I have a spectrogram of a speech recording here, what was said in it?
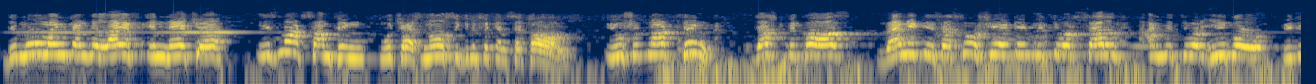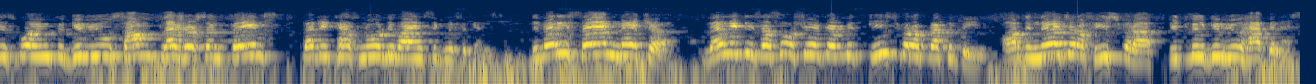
the movement and the life in nature is not something which has no significance at all. You should not think just because when it is associated with yourself and with your ego, it is going to give you some pleasures and pains that it has no divine significance. The very same nature, when it is associated with Ishvara Prakriti or the nature of Ishvara, it will give you happiness.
